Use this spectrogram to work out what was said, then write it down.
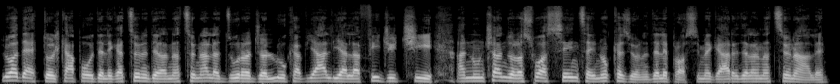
Lo ha detto il capo delegazione della nazionale azzurra Gianluca Vialli alla FIGC, annunciando la sua assenza in occasione delle prossime gare della nazionale.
